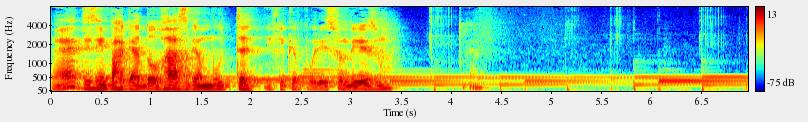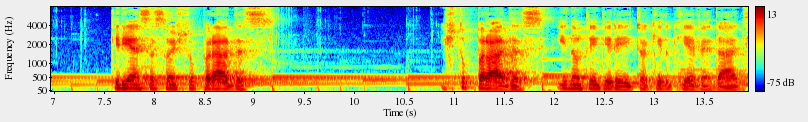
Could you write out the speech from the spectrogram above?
Né? Desembargador rasga multa e fica por isso mesmo. Né? Crianças são estupradas, estupradas e não têm direito àquilo que é verdade.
